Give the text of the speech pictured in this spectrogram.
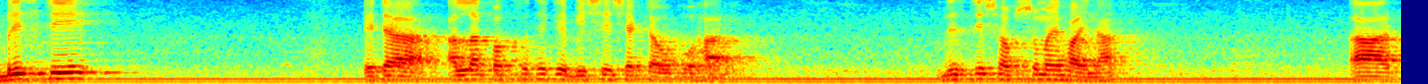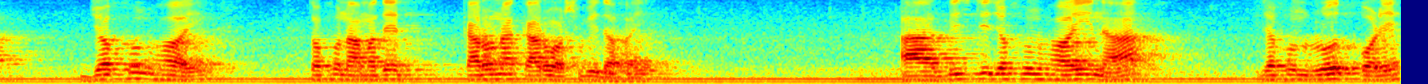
বৃষ্টি এটা আল্লাহর পক্ষ থেকে বিশেষ একটা উপহার। বৃষ্টি সবসময় হয় না। আর যখন হয়, তখন আমাদের কারও না কারও অসুবিধা হয়। আর বৃষ্টি যখন হয় না, যখন রোদ পড়ে,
